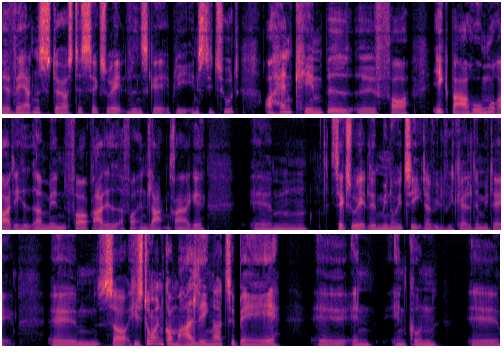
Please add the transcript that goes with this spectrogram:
øh, verdens største seksualvidenskabelige institut, og han kæmpede øh, for ikke bare homorettigheder, men for rettigheder for en lang række øh, seksuelle minoriteter, vil vi kalde dem i dag. Øh, så historien går meget længere tilbage øh, end, end kun øh,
